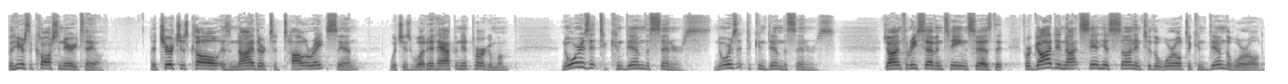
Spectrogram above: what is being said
But here's the cautionary tale the church's call is neither to tolerate sin, which is what had happened in Pergamum, nor is it to condemn the sinners, nor is it to condemn the sinners. John 3:17 says that for God did not send his son into the world to condemn the world,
